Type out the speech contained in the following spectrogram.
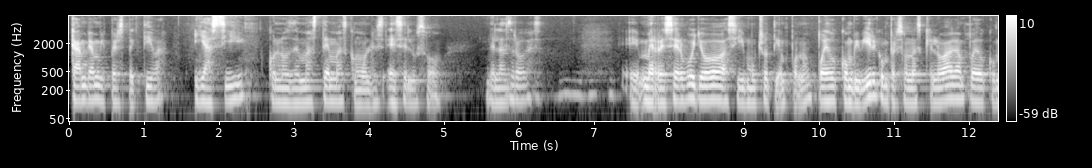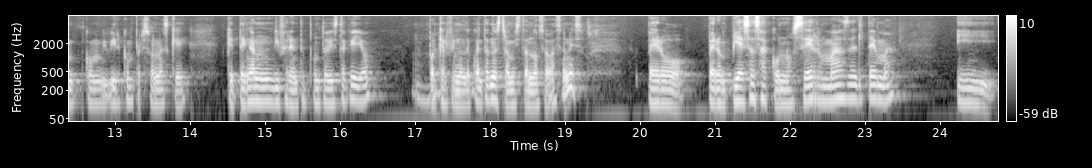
cambia mi perspectiva y así con los demás temas como es el uso de las drogas. Eh, me reservo yo así mucho tiempo, ¿no? Puedo convivir con personas que lo hagan, puedo convivir con personas que, que, tengan un diferente punto de vista que yo, porque al final de cuentas nuestra amistad no se basa en eso. Pero, pero empiezas a conocer más del tema y,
